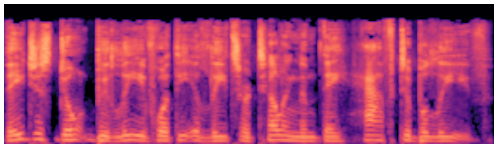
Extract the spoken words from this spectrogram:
They just don't believe what the elites are telling them they have to believe.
